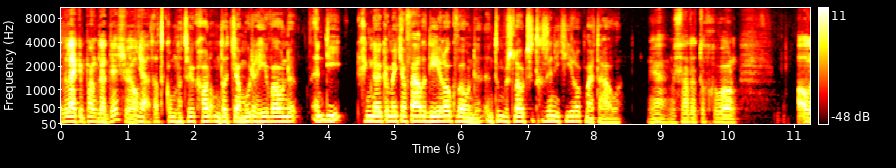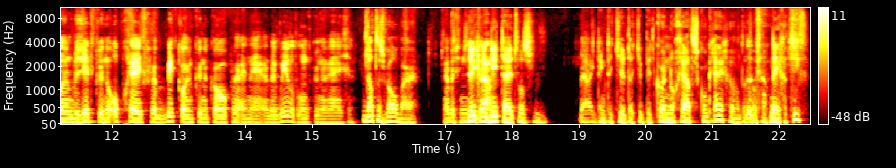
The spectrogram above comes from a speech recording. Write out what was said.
We lijken in Bangladesh wel. Ja, dat komt natuurlijk gewoon omdat jouw moeder hier woonde. En die ging neuken met jouw vader die hier ook woonde. En toen besloot ze het gezinnetje hier ook maar te houden. Ja, maar ze hadden toch gewoon al hun bezit kunnen opgeven, bitcoin kunnen kopen en eh, de wereld rond kunnen reizen. Dat is wel waar. Hebben ze niet Zeker in die tijd was... Ja, ik denk dat je, dat je bitcoin nog gratis kon krijgen. Want dat Dat- was nog negatief.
